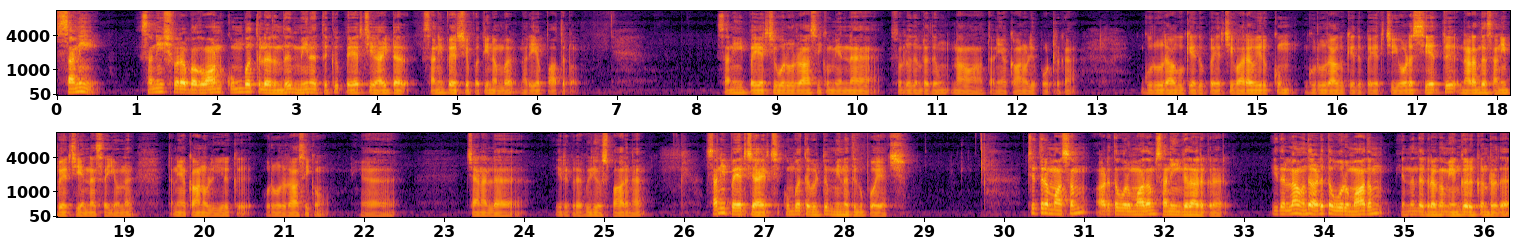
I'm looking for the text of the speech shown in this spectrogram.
சனி சனீஸ்வர பகவான் கும்பத்திலிருந்து மீனத்துக்கு பெயர்ச்சி ஆயிட்டார். சனி பெயர்ச்சியை பற்றி நம்ம நிறைய பார்த்துட்டோம். சனி பெயர்ச்சி ஒரு ஒரு ராசிக்கும் என்ன சொல்லுதுன்றதும் நான் தனியாக காணொளி போட்டிருக்கேன். குரு ராகு கேது பயிற்சி வரவிருக்கும் குரு ராகு கேது பயிற்சியோடு சேர்த்து நடந்த சனி பயிற்சி என்ன செய்யும்னு தனியாக காணொளி இருக்குது ஒரு ஒரு ராசிக்கும் சேனலில் இருக்கிற வீடியோஸ் பாருங்கள் சனி பயிற்சி ஆயிடுச்சு. கும்பத்தை விட்டு மீனத்துக்கு போயாச்சு. சித்திரை மாதம் அடுத்த ஒரு மாதம் சனி இங்கே தான் இருக்கிறார். இதெல்லாம் வந்து அடுத்த ஒரு மாதம் எந்தெந்த கிரகம் எங்கே இருக்குன்றத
